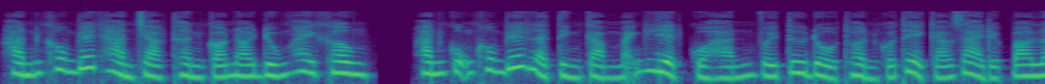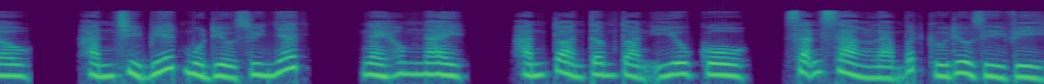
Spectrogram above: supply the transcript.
Hắn không biết hàn trạc thần có nói đúng hay không hắn cũng không biết là tình cảm mãnh liệt của hắn với tư đồ thuần có thể kéo dài được bao lâu hắn chỉ biết một điều duy nhất ngày hôm nay hắn toàn tâm toàn ý yêu cô sẵn sàng làm bất cứ điều gì vì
